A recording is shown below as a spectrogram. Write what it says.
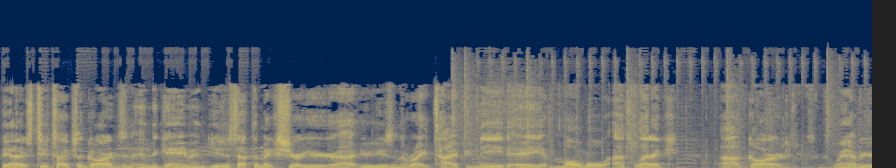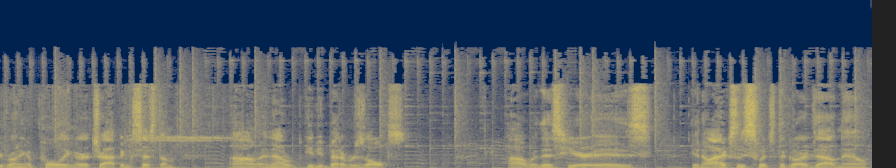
But yeah, there's two types of guards in, in the game, and you just have to make sure you're uh, you're using the right type. You need a mobile, athletic uh, guard whenever you're running a pulling or a trapping system, um, and that'll give you better results. Uh, where this here is you know, I actually switched the guards out now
